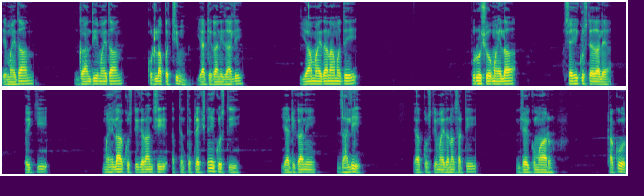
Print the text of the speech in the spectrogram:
हे मैदान गांधी मैदान कुर्ला पश्चिम या ठिकाणी झाले. या मैदानामध्ये पुरुष व महिला अशाही कुस्त्या झाल्या. पैकी महिला कुस्तीगरांची अत्यंत प्रेक्षणीय कुस्ती या ठिकाणी झाली. या कुस्ती मैदानासाठी जयकुमार ठाकूर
